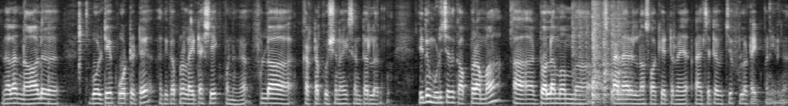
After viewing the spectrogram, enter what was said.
அதனால் நாலு போல்ட்டையும் போட்டுட்டு அதுக்கப்புறம் லைட்டாக ஷேக் பண்ணுங்கள் ஃபுல்லாக கரெக்டாக பொஷன் ஆகி சென்டரில் இருக்கும். இது முடித்ததுக்கு அப்புறமா டுவெல் எம்எம் ஸ்பேனர் இல்லைனா சாக்கெட் ரேச்சட்டை வச்சு ஃபுல்லாக டைட் பண்ணிடுங்க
